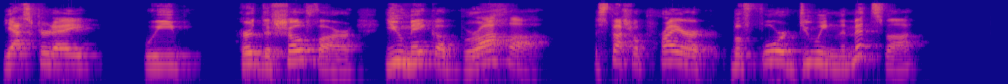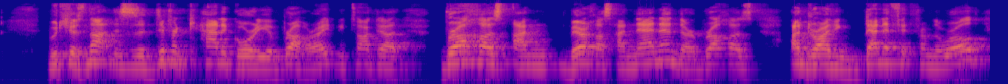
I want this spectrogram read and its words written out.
yesterday, we heard the shofar, you make a bracha, a special prayer before doing the mitzvah which is not, this is a different category of bracha, right? We talked about brachas on berachas hanehenin, there are brachas on deriving benefit from the world.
